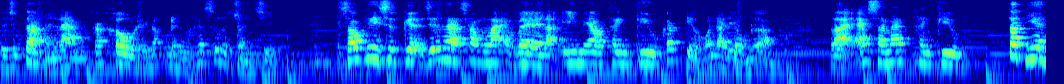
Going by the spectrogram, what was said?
Thì chúng ta phải làm các khâu đấy nó đều hết sức là chuẩn chỉ. Sau khi sự kiện diễn ra xong lại về lại email thank you các kiểu con đà điểu nữa. Lại sms thank you. Tất nhiên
